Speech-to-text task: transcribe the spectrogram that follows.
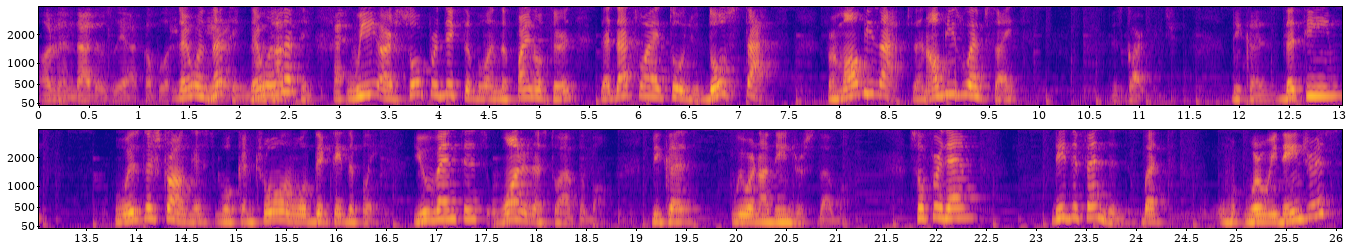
other than that, there was yeah a couple of. Shots There was here. nothing. There, was, not- nothing. We are so predictable in the final third that that's why I told you those stats from all these apps and all these websites is garbage. Because the team who is the strongest will control and will dictate the play. Juventus wanted us to have the ball because we were not dangerous to that ball. So for them, they defended. But were we dangerous?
